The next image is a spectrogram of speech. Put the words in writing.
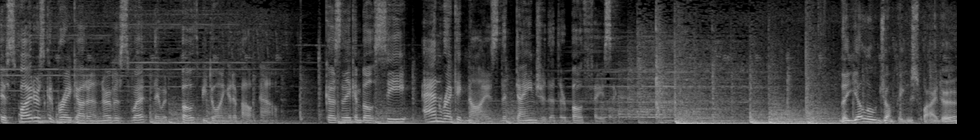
If spiders could break out in a nervous sweat, they would both be doing it about now. Because they can both see and recognize the danger that they're both facing. The yellow jumping spider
